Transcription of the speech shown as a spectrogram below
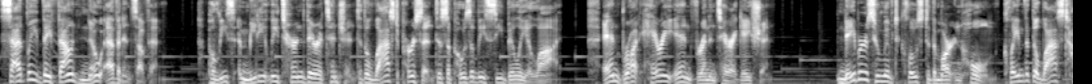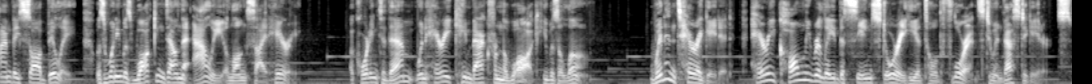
Sadly, they found no evidence of him. Police immediately turned their attention to the last person to supposedly see Billy alive, and brought Harry in for an interrogation. Neighbors who lived close to the Martin home claimed that the last time they saw Billy was when he was walking down the alley alongside Harry. According to them, when Harry came back from the walk, he was alone. When interrogated, Harry calmly relayed the same story he had told Florence to investigators.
